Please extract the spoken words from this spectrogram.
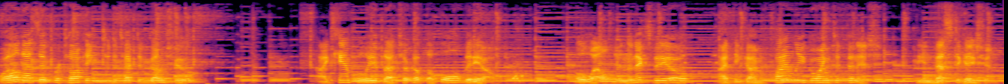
Well, that's it for talking to Detective Gumshoe. I can't believe that took up the whole video. Oh well, in the next video, I think I'm finally going to finish the investigation.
